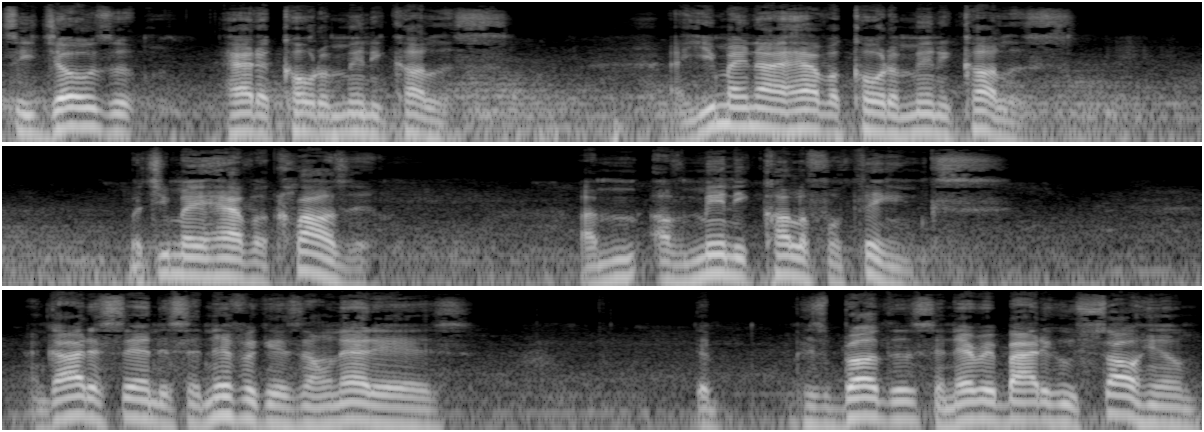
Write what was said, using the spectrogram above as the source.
See, Joseph had a coat of many colors. And you may not have a coat of many colors, but you may have a closet of, of many colorful things. And God is saying the significance on that is his brothers and everybody who saw him,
